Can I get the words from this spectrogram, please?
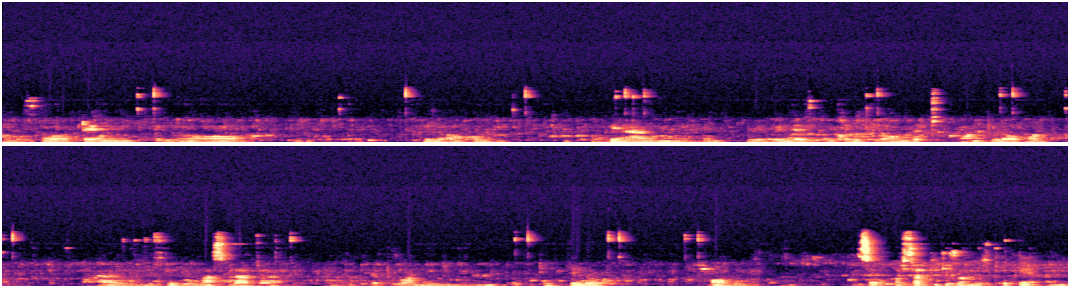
also 10 kilo kilo ohm okay and we will less than 10 kilo ohm that 1 kilo ohm and this will be much larger at 150 kilo ohm so our circuit is almost okay? And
